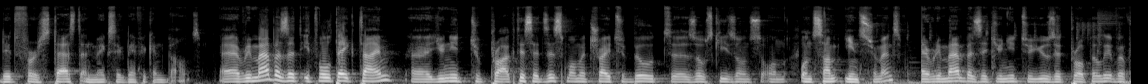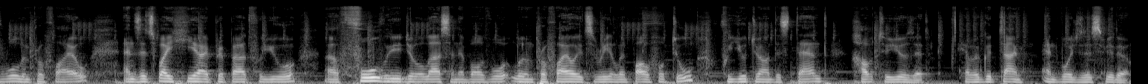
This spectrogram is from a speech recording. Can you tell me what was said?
did first test and make significant bounce. Uh, remember that it will take time. Uh, you need to practice at this moment. Try to build uh, those key zones on on some instruments. And remember that you need to use it properly with volume profile, and that's why here I prepared for you a full video lesson about volume profile. It's really powerful tool for you to understand how to use it. Have a good time and watch this video.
